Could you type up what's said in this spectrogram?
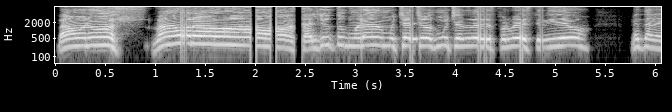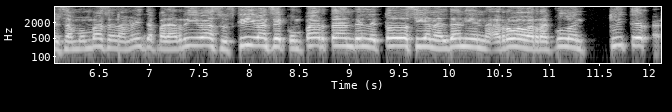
Vámonos, vámonos al YouTube morado, muchachos. Muchas gracias por ver este video metan el zambombazo a la manita para arriba, suscríbanse, compartan, denle todo, sigan al Dani en arroba barracudo en Twitter, ah,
